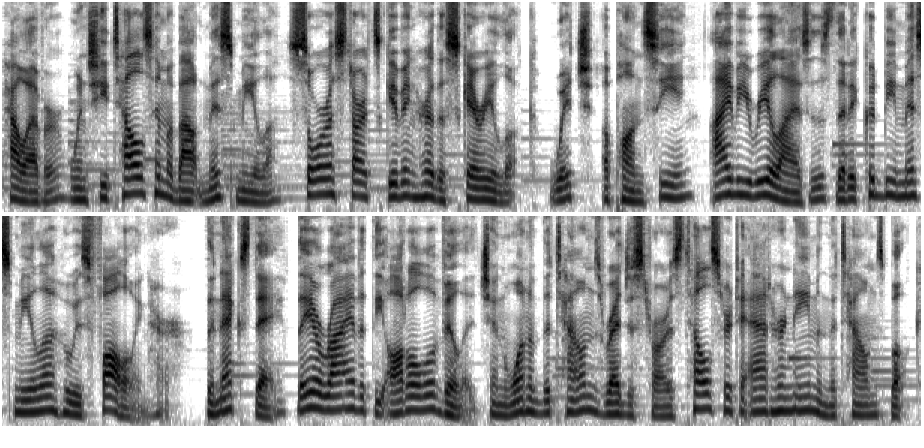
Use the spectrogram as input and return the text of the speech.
However, when she tells him about Miss Mila, Sora starts giving her the scary look, which, upon seeing, Ivy realizes that it could be Miss Mila who is following her. The next day, they arrive at the Otolwa village and one of the town's registrars tells her to add her name in the town's book.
